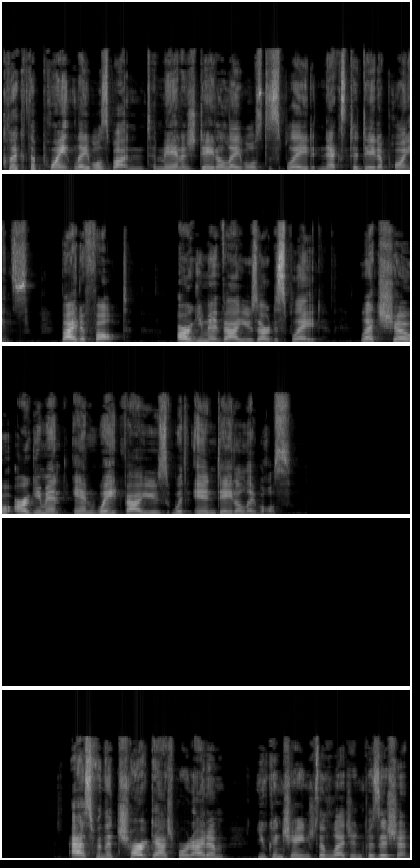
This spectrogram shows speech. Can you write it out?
Click the Point Labels button to manage data labels displayed next to data points. By default, argument values are displayed. Let's show argument and weight values within data labels. As for the chart dashboard item, you can change the legend position.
